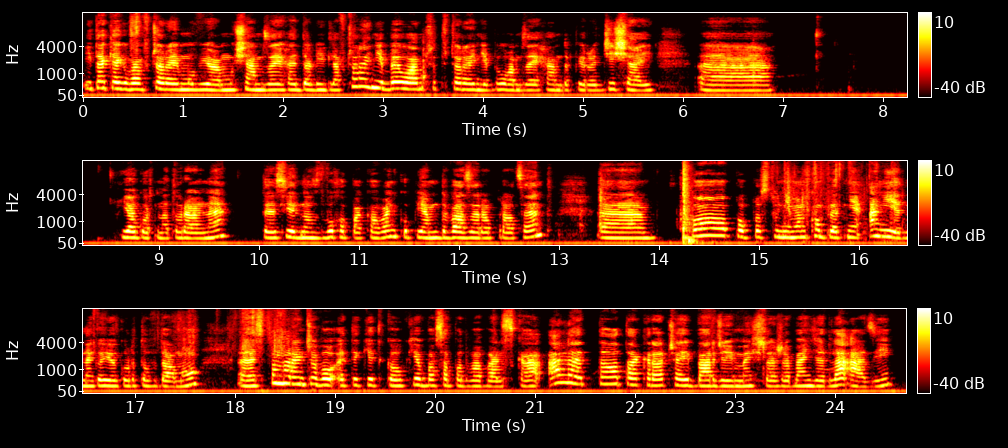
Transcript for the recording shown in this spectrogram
I tak jak Wam wczoraj mówiłam, musiałam zajechać do Lidla. Wczoraj nie byłam, przedwczoraj nie byłam, zajechałam dopiero dzisiaj. E, jogurt naturalny. To jest jedno z dwóch opakowań. Kupiłam 2,0%, e, bo po prostu nie mam kompletnie ani jednego jogurtu w domu. E, z pomarańczową etykietką kiełbasa podwawelska, ale to tak raczej bardziej myślę, że będzie dla Azji.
